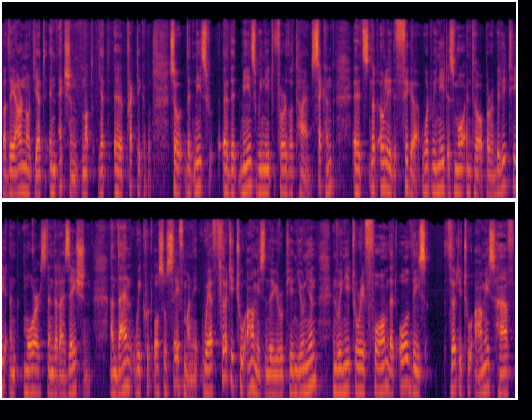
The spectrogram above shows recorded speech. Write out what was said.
but they are not yet in action, not yet uh, practicable. So that needs uh, that means we need further time. Second, it's not only the figure. What we need is more interoperability and more standardization, and then we could also save money. We have 32 armies in the European Union, and we need to reform that all these 32 armies have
